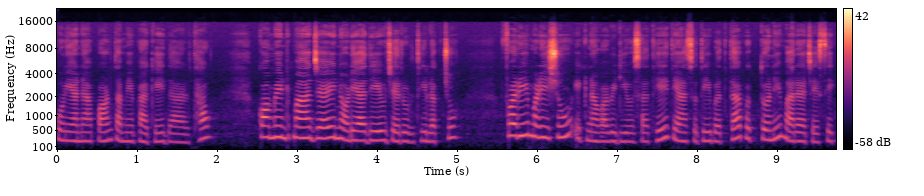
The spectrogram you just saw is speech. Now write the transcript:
પુણ્યના પણ તમે ભાગીદાર થાવ. કોમેન્ટમાં જય નોડિયાદેવ જરૂરથી લખજો. ફરી મળીશું એક નવા વીડિયો સાથે. ત્યાં સુધી બધા ભક્તોને મારા જય શ્રી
